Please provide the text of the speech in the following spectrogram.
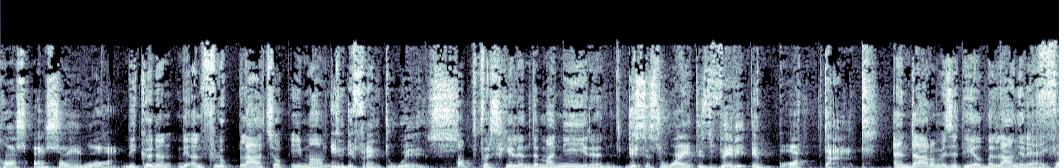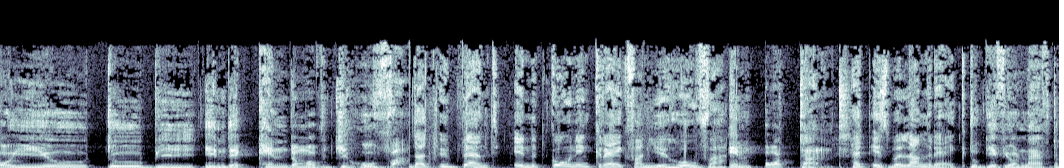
curse on someone Die kunnen een vloek plaatsen op iemand. in different ways. Op verschillende manieren. This is why it is very important En daarom is het heel belangrijk for you to be in the kingdom of Jehovah. dat u bent in het koninkrijk van Jehovah. Important Het is belangrijk to give your life to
